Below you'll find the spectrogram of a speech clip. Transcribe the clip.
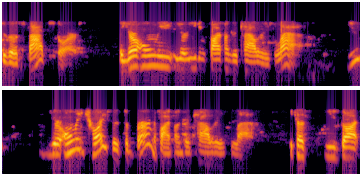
to those fat stores, but you're only you're eating 500 calories less, you your only choice is to burn 500 calories less because you've got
